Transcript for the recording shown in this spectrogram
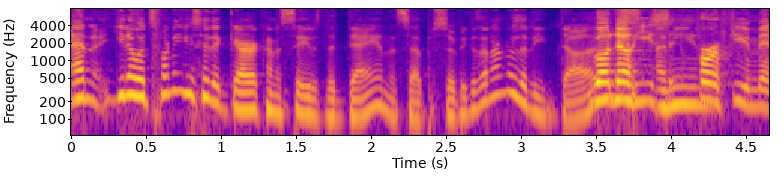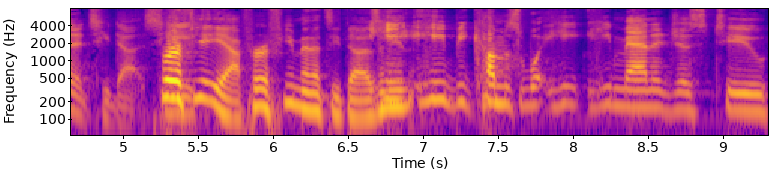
And you know, it's funny you say that Garak kind of saves the day in this episode because I don't know that he does. Well, no, he's I mean, for a few minutes he does. For he, a few, yeah, for a few minutes he does. He I mean, he becomes what he he manages to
